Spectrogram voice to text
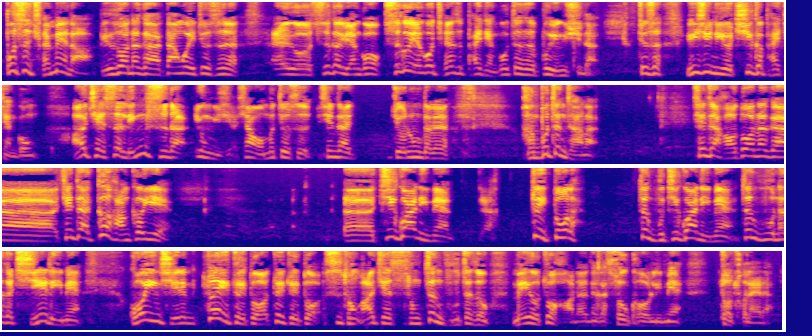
不是全面的。比如说那个单位就是，哎，有十个员工，十个员工全是派遣工，这是不允许的。就是允许你有七个派遣工，而且是临时的用一些。像我们就是现在就弄得很不正常了。现在好多那个，现在各行各业。呃，机关里面最多了，政府机关里面，政府那个企业里面，国营企业里面最最多，最最多是从，而且是从政府这种没有做好的那个收口里面做出来的。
